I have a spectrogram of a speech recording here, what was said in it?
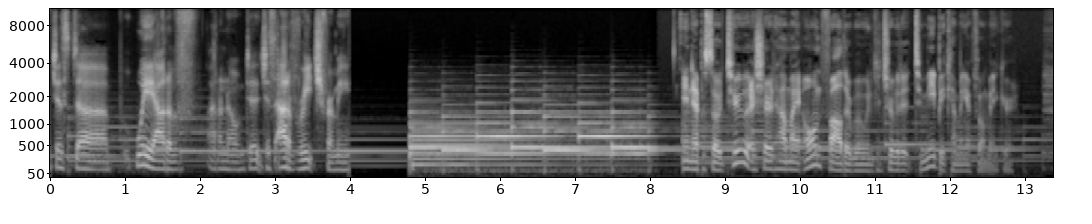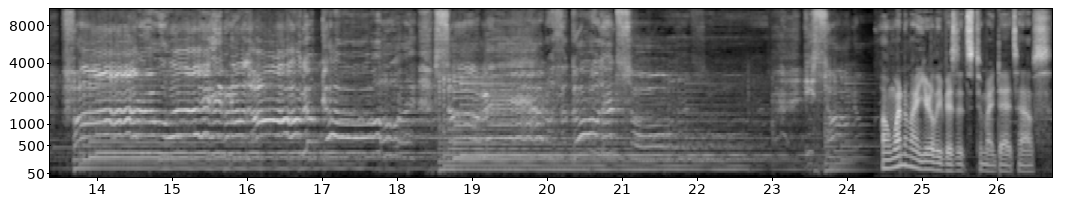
just uh, way out of, I don't know, just out of reach for me. In episode two, I shared how my own father wound contributed to me becoming a filmmaker. On one of my yearly visits to my dad's house,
